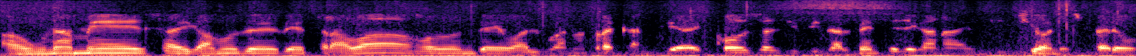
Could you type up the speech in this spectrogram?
a una mesa, digamos, de, de trabajo donde evalúan otra cantidad de cosas y finalmente llegan a decisiones. Pero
